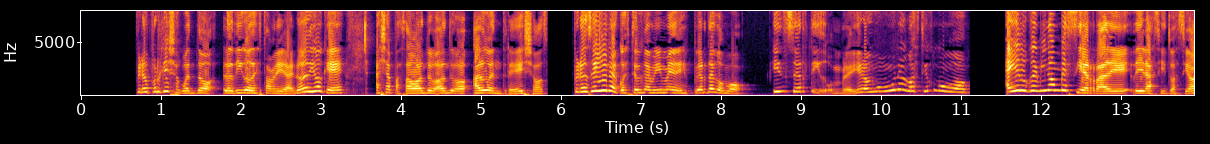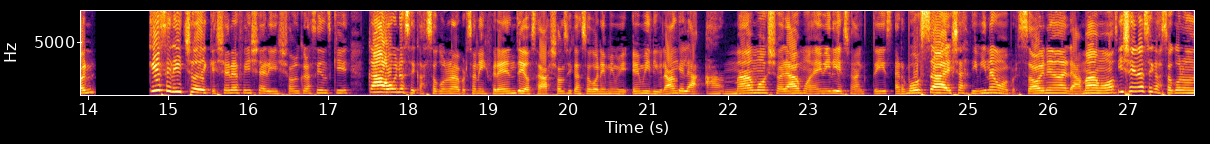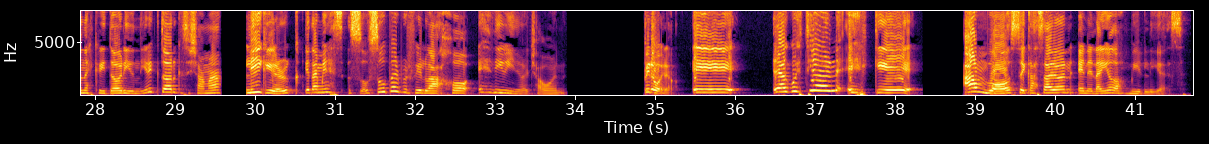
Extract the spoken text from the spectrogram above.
Pero ¿por qué yo cuento, lo digo de esta manera? No digo que haya pasado algo, entre ellos, pero sí hay una cuestión que a mí me despierta como incertidumbre. Y era como una cuestión como... Hay algo que a mí no me cierra de, la situación, que es el hecho de que Jenna Fisher y John Krasinski, cada uno se casó con una persona diferente. O sea, John se casó con Emily, Blunt, que la amamos, lloramos. Emily es una actriz hermosa, ella es divina como persona, la amamos. Y Jenna se casó con un escritor y un director que se llama Lee Kirk, que también es súper perfil bajo, es divino el chabón. Pero bueno, eh, la cuestión es que ambos se casaron en el año 2010.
